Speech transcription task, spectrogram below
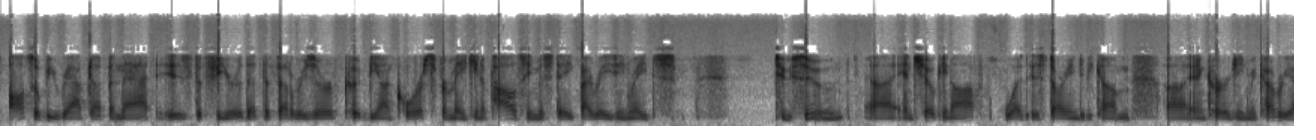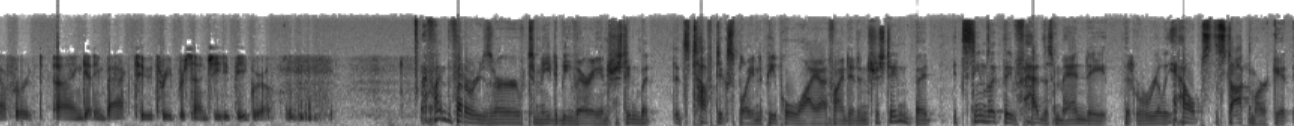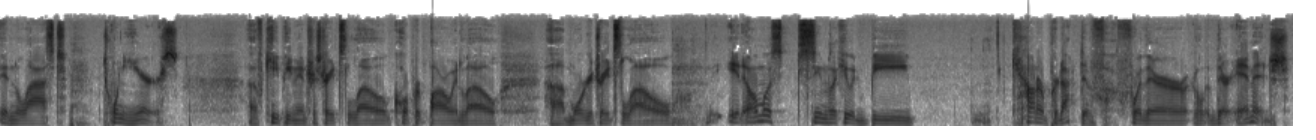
also be wrapped up in that is the fear that the Federal Reserve could be on course for making a policy mistake by raising rates too soon uh, and choking off what is starting to become uh, an encouraging recovery effort uh, and getting back to 3% GDP growth. I find the Federal Reserve to me to be very interesting, but it's tough to explain to people why I find it interesting. But it seems like they've had this mandate that really helps the stock market in the last 20 years of keeping interest rates low, corporate borrowing low, uh, mortgage rates low. It almost seems like it would be counterproductive for their their image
